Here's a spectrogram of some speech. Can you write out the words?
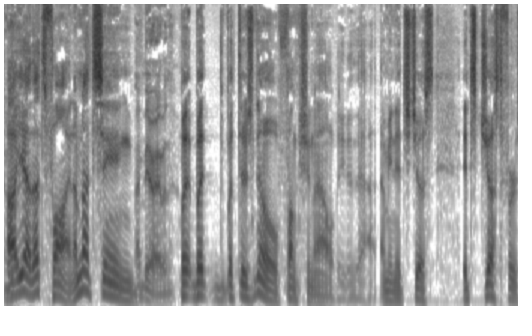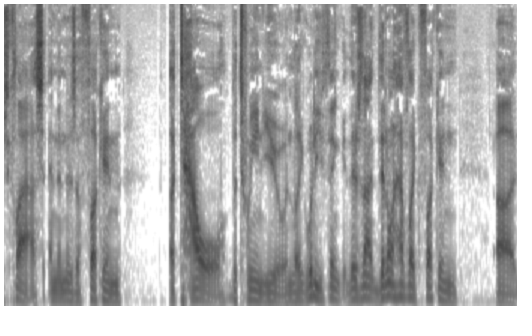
Uh, yeah, that's fine. I'm not saying I'd be all right with it. But but but there's no functionality to that. I mean, it's just it's just first class, and then there's a fucking a towel between you and like, what do you think? There's not. They don't have like fucking uh,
